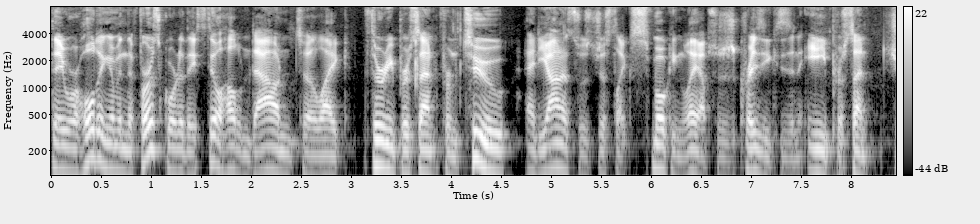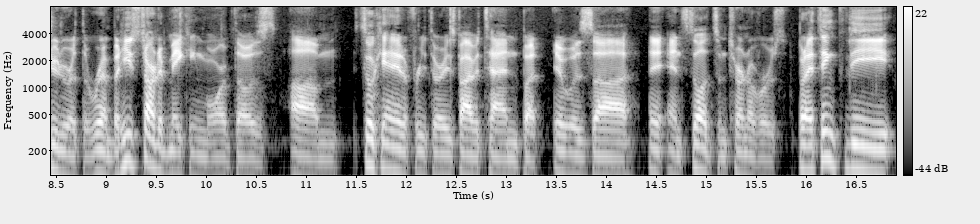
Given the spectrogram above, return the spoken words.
they were holding him in the first quarter, they still held him down to like 30% from two, and Giannis was just like smoking layups, which is crazy because he's an 80% shooter at the rim. But he started making more of those. Um, still can't hit a free throw. He's 5 of 10, but it was, uh, and still had some turnovers. But I think the,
